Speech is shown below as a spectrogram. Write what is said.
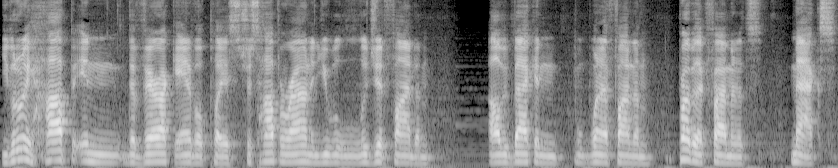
You literally hop in the Varrock Anvil place. Just hop around and you will legit find him. I'll be back in when I find them. Probably like five minutes. Max.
